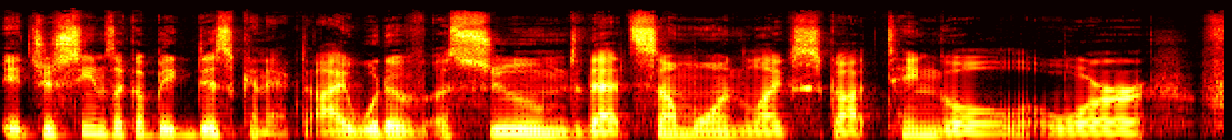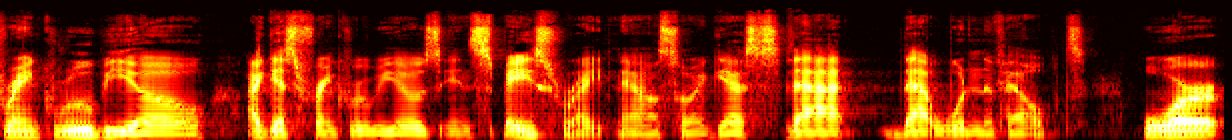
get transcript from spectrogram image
it just seems like a big disconnect. I would have assumed that someone like Scott Tingle or Frank Rubio, I guess Frank Rubio's in space right now, so I guess that that wouldn't have helped. Or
